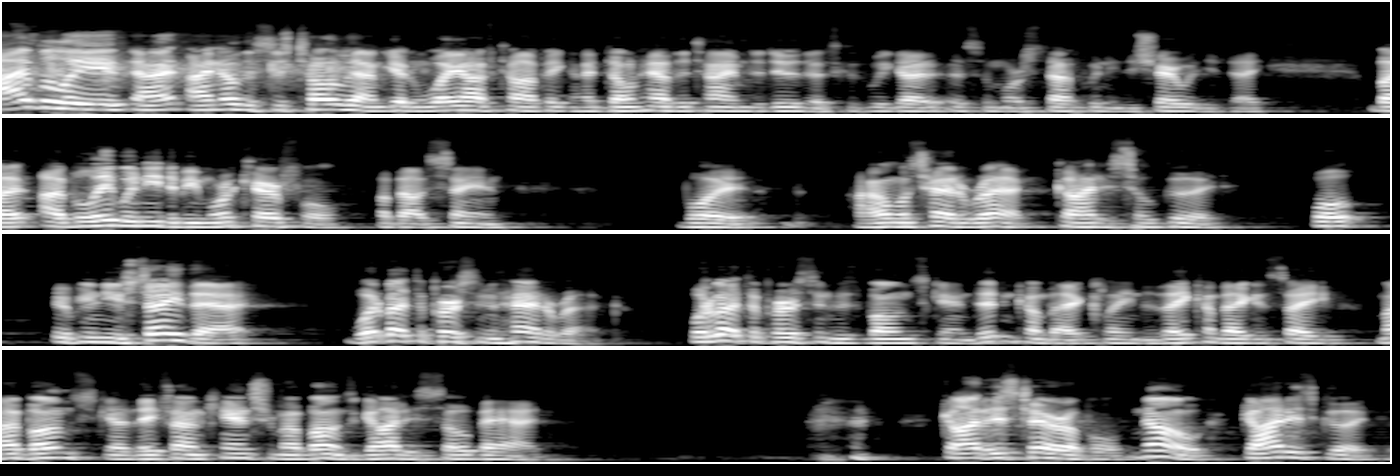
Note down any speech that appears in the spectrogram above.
I believe, I, I, know this is totally, I'm getting way off topic. I don't have the time to do this because we got uh, some more stuff we need to share with you today. But I believe we need to be more careful about saying, boy, I almost had a wreck. God is so good. Well, if when you say that, what about the person who had a wreck? What about the person whose bone scan didn't come back clean? Do they come back and say, My bone scan, uh, they found cancer in my bones. God is so bad. God is terrible. No, God is good.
